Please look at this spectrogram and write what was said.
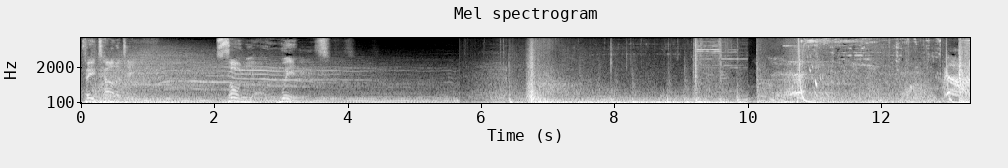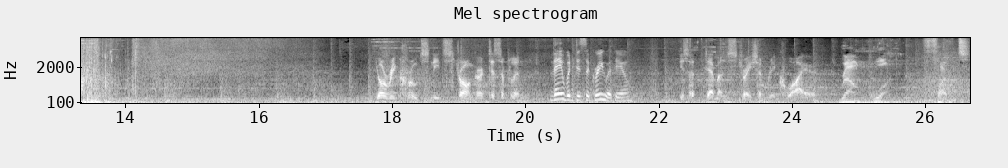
Fatality. Sonya wins. Need stronger discipline. They would disagree with you. Is a demonstration required? Round one, fight.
